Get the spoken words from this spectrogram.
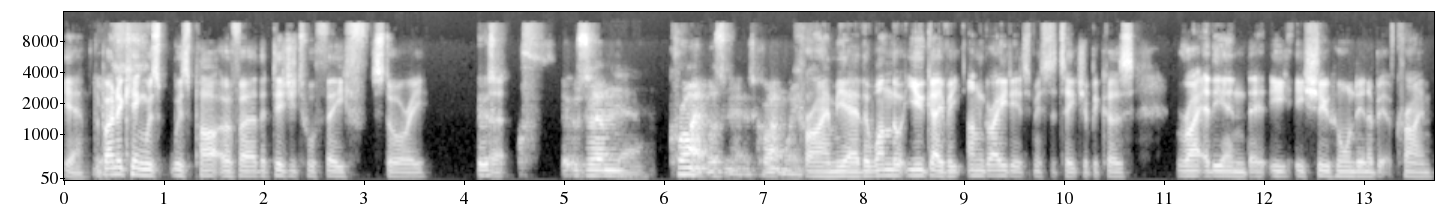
Yeah. The Yes. Boner King was was part of uh, the Digital Thief story. It was Uh, it was um Yeah. crime, wasn't it? It was crime week. Crime, yeah. The one that you gave it ungraded, Mr. Teacher, because right at the end he, he shoehorned in a bit of crime.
